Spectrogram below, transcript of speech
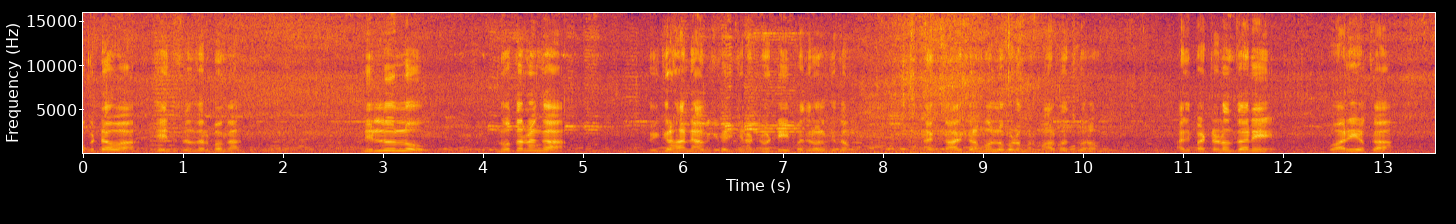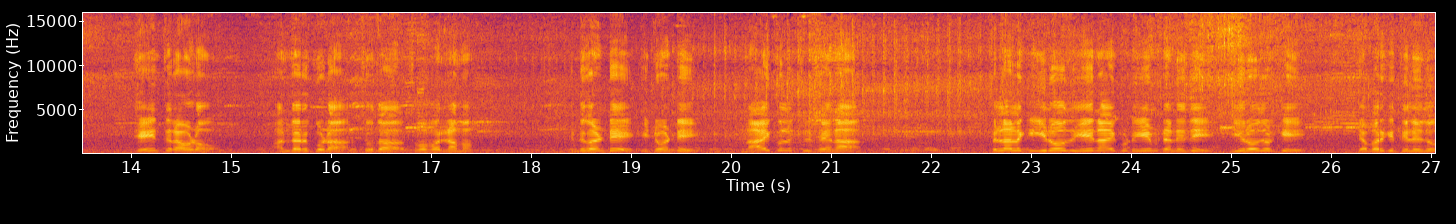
ఒకటవ జయంతి సందర్భంగా నెల్లూరులో నూతనంగా విగ్రహాన్ని ఆవిష్కరించినటువంటి పది రోజుల క్రితం ఆ కార్యక్రమంలో కూడా మనం పాల్పంచుకున్నాం. అది పెట్టడంతోనే వారి యొక్క జయంతి రావడం అందరికి కూడా శుభ శుభపరిణామం. ఎందుకంటే ఇటువంటి నాయకులను చూసైనా పిల్లలకి ఈరోజు ఏ నాయకుడు ఏమిటనేది ఈ రోజుకి ఎవరికి తెలియదు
